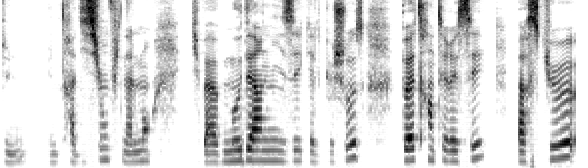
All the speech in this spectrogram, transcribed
d'une tradition finalement, qui va moderniser quelque chose, peut être intéressé parce que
